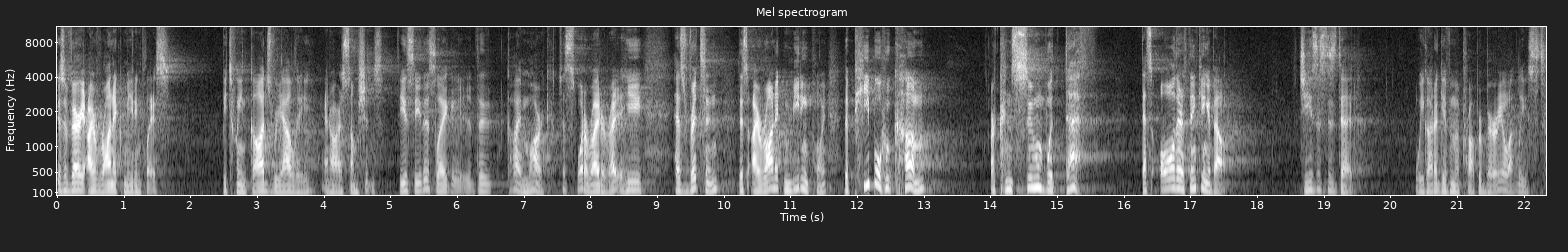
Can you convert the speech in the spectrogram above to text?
is a very ironic meeting place between God's reality and our assumptions. Do you see this? Like the guy, Mark, just what a writer, right? He has written this ironic meeting point. The people who come are consumed with death. That's all they're thinking about. Jesus is dead. We got to give him a proper burial at least.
